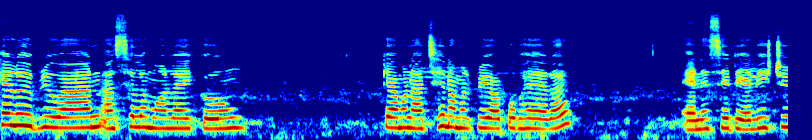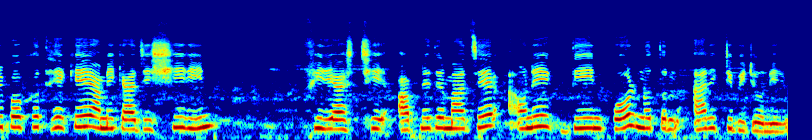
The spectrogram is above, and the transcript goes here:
হ্যালো এভরিওয়ান আসসালামু আলাইকুম কেমন আছেন আমার প্রিয় আপু ভাইয়ারা? এনএসএ ডেলি স্টোরির পক্ষ থেকে আমি কাজী শিরিন ফিরে আসছি আপনাদের মাঝে অনেক দিন পর নতুন আরেকটি ভিডিও নিয়ে।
